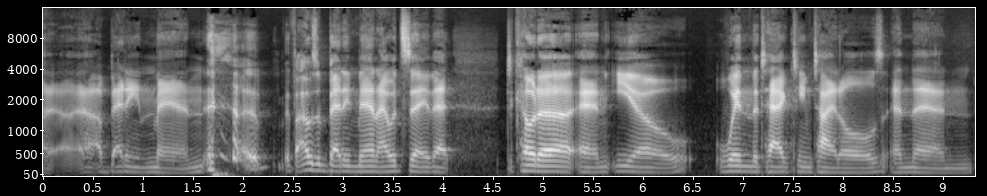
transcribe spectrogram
a, a betting man, if I was a betting man, I would say that Dakota and Iyo win the tag team titles, and then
